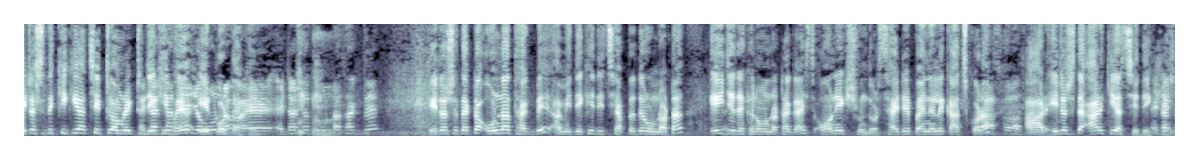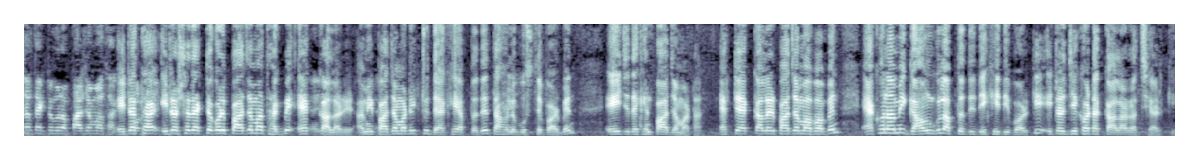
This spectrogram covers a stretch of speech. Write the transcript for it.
এটার সাথে কি কি আছে একটু আমরা একটু দেখি ভাইয়া এরপর দেখেন। এটার সাথে ওড়না থাকবে। এটার সাথে একটা ওড়না থাকবে আমি দেখিয়ে দিচ্ছি আপনাদের ওড়নাটা। এই যে দেখেন ওড়নাটা গাইস অনেক সুন্দর। সাইডের প্যানেলে কাজ করা। আর এটার সাথে আর কি আছে দেখি। এটার সাথে একটা করে পাজামা থাকবে। এটা এটার সাথে একটা করে পাজামা থাকবে এক কালারের আমি পাজামাটা একটু দেখাই আপনাদের তাহলে বুঝতে পারবেন। এই যে দেখেন পাজামাটা। একটা এক কালারের পাজামা পাবেন। এখন আমি গাউনগুলো আপনাদের দেখিয়ে দিব আর কি। এটার যে কটা কালার আছে আর কি।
